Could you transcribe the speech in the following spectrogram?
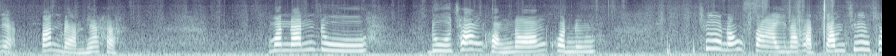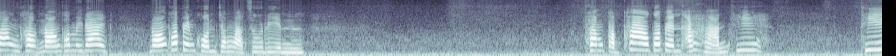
เนี่ยปั้นแบบเนี้ยค่ะ วันนั้นดูดูช่องของน้องคนหนึ่งชื่อน้องทรายนะคะจำชื่อช่องเขาน้องเขาไม่ได้ น้องเขาเป็นคนจังหวัดสุรินทร์ทำกับข้าวก็เป็นอาหารที่ที่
